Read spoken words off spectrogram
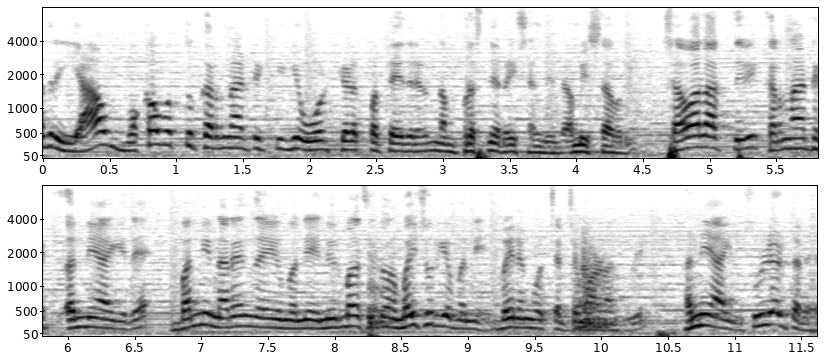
ಆದರೆ ಯಾವ ಮುಖವತ್ತು ಕರ್ನಾಟಕಕ್ಕೆ ಓಟ್ ಕೇಳಕ್ಕೆ ಬರ್ತಾ ಇದ್ದಾರೆ ಅಂತ ನಮ್ಮ ಪ್ರಶ್ನೆ ರೈಸ್ ಅಂದಿದೆ ಅಮಿತ್ ಶಾ ಅವರು ಸವಾಲಾಗ್ತೀವಿ ಕರ್ನಾಟಕ ಅನ್ಯ ಆಗಿದೆ. ಬನ್ನಿ ನರೇಂದ್ರ ಬನ್ನಿ, ನಿರ್ಮಲಾ ಸೀತಾರಾಮನ್ ಮೈಸೂರಿಗೆ ಬನ್ನಿ, ಬಹಿರಂಗ ಚರ್ಚೆ ಮಾಡೋಣ ಅಂತೀವಿ. ಅನ್ಯ ಆಗಿದೆ, ಸುಳ್ಳು ಹೇಳ್ತಾರೆ.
